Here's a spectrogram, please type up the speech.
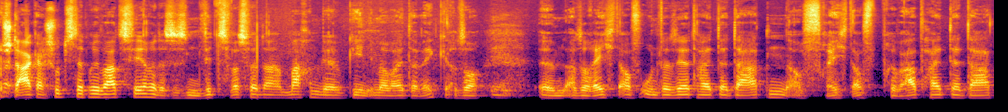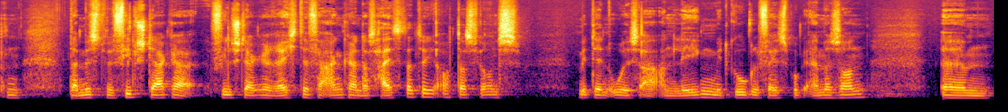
starker Schutz der Privatsphäre, das ist ein Witz, was wir da machen. Wir gehen immer weiter weg. Also, ja. ähm, also Recht auf Unversehrtheit der Daten, auf Recht auf Privatheit der Daten. Da müssten wir viel stärker, viel stärkere Rechte verankern. Das heißt natürlich auch, dass wir uns mit den USA anlegen, mit Google, Facebook, Amazon. Ähm,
